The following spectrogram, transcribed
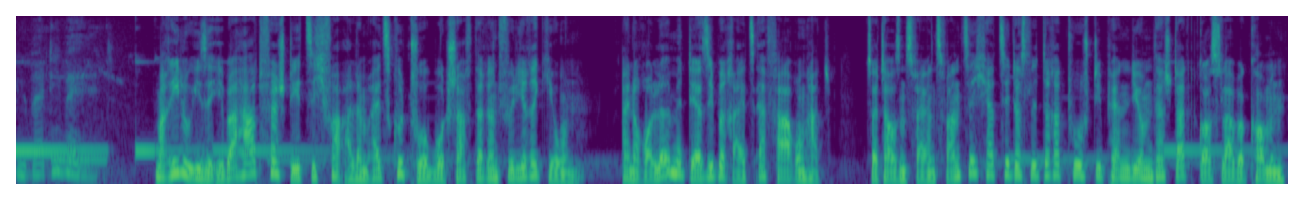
über die Welt. Marie-Louise Eberhardt versteht sich vor allem als Kulturbotschafterin für die Region. Eine Rolle, mit der sie bereits Erfahrung hat. 2022 hat sie das Literaturstipendium der Stadt Goslar bekommen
